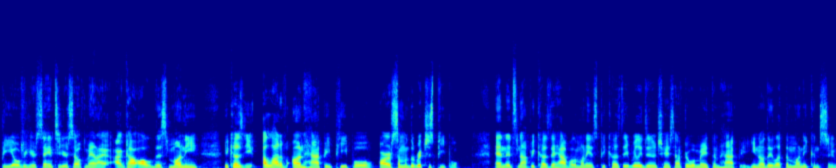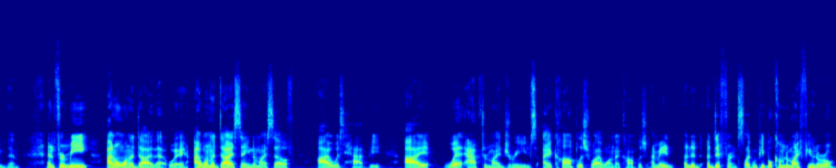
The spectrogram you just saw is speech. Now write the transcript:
be over here saying to yourself, "Man, I, I got all this money," because you, a lot of unhappy people are some of the richest people. And it's not because they have all the money, it's because they really didn't chase after what made them happy. You know, they let the money consume them. And for me, I don't want to die that way. I want to die saying to myself, I was happy. I went after my dreams. I accomplished what I want to accomplish. I made a, a difference. Like when people come to my funeral,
